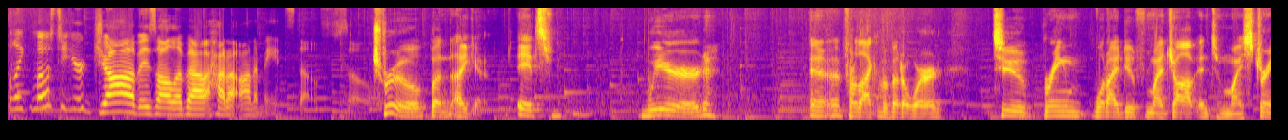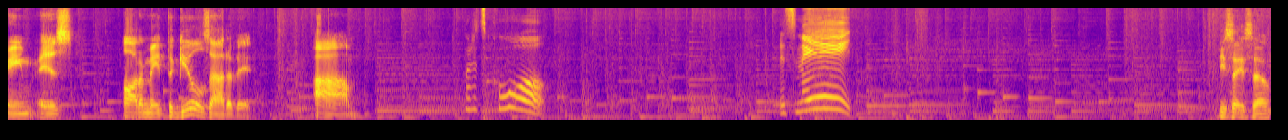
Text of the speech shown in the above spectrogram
like most of your job is all about how to automate stuff. So True, but like it's weird, uh, for lack of a better word, to bring what I do for my job into my stream is automate the gills out of it. Um, But it's cool. It's neat. you say so.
